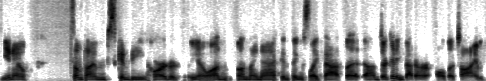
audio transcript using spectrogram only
you know sometimes can be harder, you know, on on my neck and things like that. But um, they're getting better all the time.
